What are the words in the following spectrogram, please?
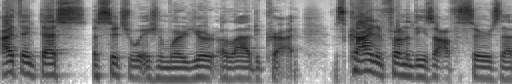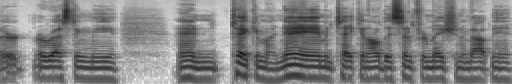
I think that's a situation where you're allowed to cry. I was crying in front of these officers that are arresting me and taking my name and taking all this information about me.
